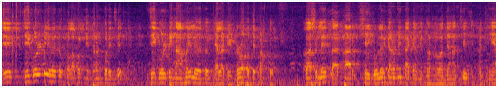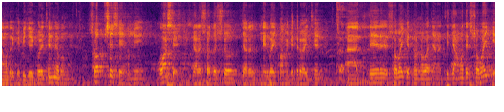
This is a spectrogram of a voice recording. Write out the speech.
যে যে গোলটি হয়তো ফলাফল নির্ধারণ করেছে, যে গোলটি না হইলে হয়তো খেলাটি ড্র হতে পারতো। তো আসলে তার সেই গোলের কারণেই তাকে আমি ধন্যবাদ জানাচ্ছি তিনি আমাদেরকে বিজয় করেছেন এবং সবশেষে আমি ওয়াসে যারা সদস্য, যারা নির্বাহী কমিটিতে রয়েছেন তাদের সবাইকে ধন্যবাদ জানাচ্ছি যে আমাদের সবাইকে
